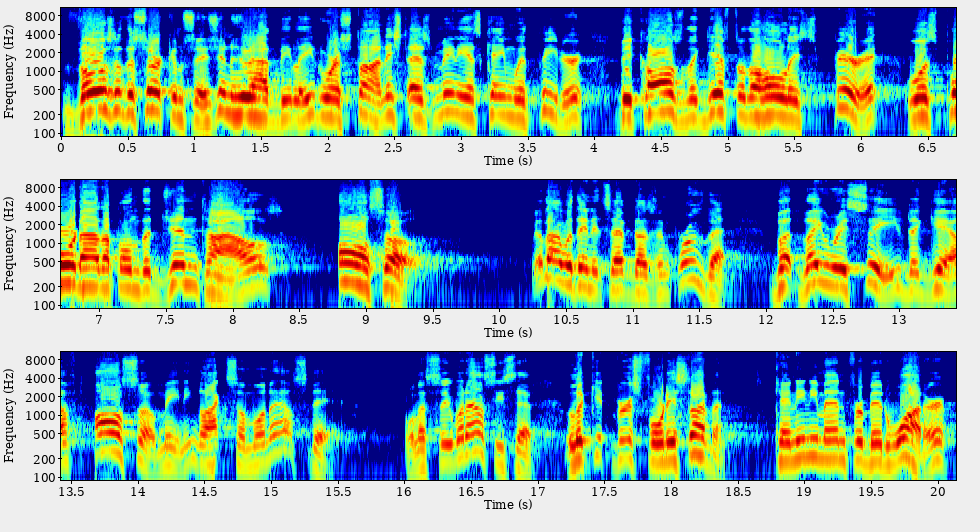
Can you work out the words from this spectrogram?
Those of the circumcision who have believed were astonished, as many as came with Peter, because the gift of the Holy Spirit was poured out upon the Gentiles also. Now, that within itself doesn't prove that. But they received a gift also, meaning like someone else did. Well, let's see what else he said. Look at verse 47. Can any man forbid water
